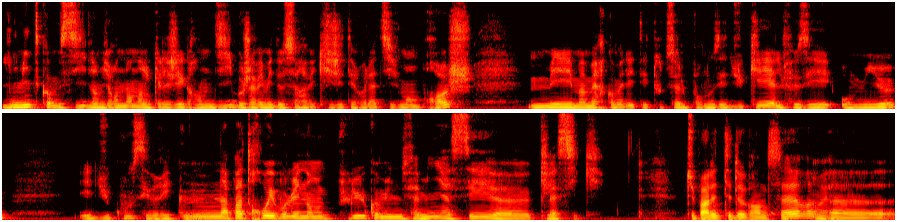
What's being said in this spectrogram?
limite comme si l'environnement dans lequel j'ai grandi, bon, j'avais mes deux sœurs avec qui j'étais relativement proche, mais ma mère comme elle était toute seule pour nous éduquer, elle faisait au mieux. Et du coup, c'est vrai que n'a pas trop évolué non plus comme une famille assez euh, classique. Tu parlais de tes deux grandes sœurs. Euh,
